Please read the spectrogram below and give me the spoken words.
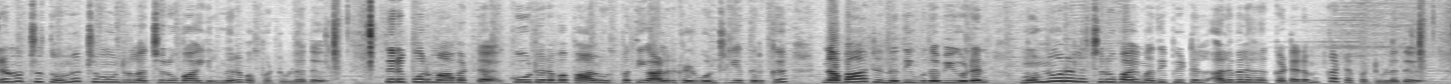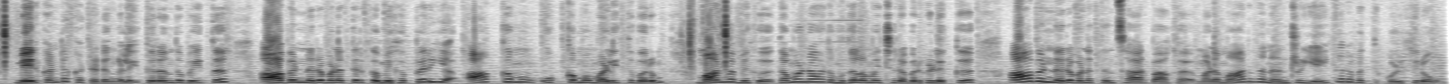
இருநூற்று தொன்னூற்று மூன்று லட்சம் ரூபாயில் நிறுவப்பட்டுள்ளது. திருப்பூர் மாவட்ட கூட்டுறவு பால் உற்பத்தியாளர்கள் ஒன்றியத்திற்கு நபார்டு நிதி உதவியுடன் முன்னூறு லட்சம் ரூபாய் மதிப்பீட்டில் அலுவலக கட்டடம் கட்டப்பட்டுள்ளது. மேற்கண்ட கட்டடங்களை திறந்து வைத்து ஆவன் நிறுவனத்திற்கு மிகப்பெரிய ஆக்கமும் ஊக்கமும் அளித்து வரும் மாண்புமிகு தமிழ்நாடு முதலமைச்சர் அவர்களுக்கு ஆவன் நிறுவனத்தின் சார்பாக மனமார்ந்த நன்றியை தெரிவித்துக் கொள்கிறோம்.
